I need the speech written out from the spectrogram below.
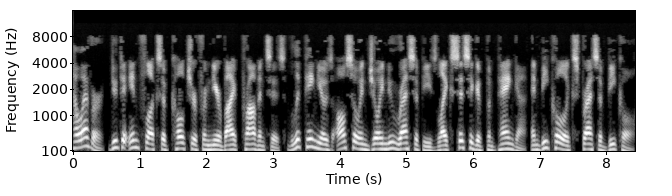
However, due to influx of culture from nearby provinces, Lipaños also enjoy new recipes like sisig of Pampanga, and Bicol Express of Bicol.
